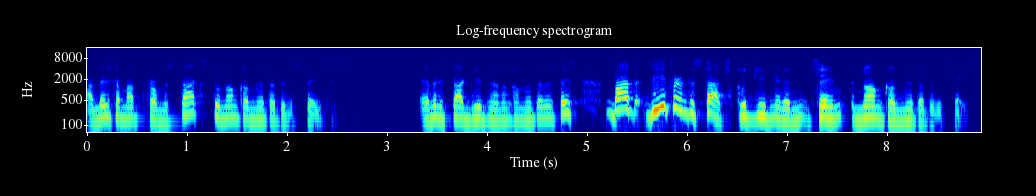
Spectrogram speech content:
And there is a map from stacks to non-commutative spaces. Every stack gives me a non-commutative space, but different stacks could give me the same non-commutative space.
